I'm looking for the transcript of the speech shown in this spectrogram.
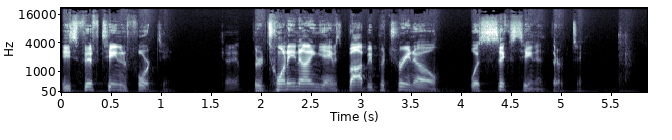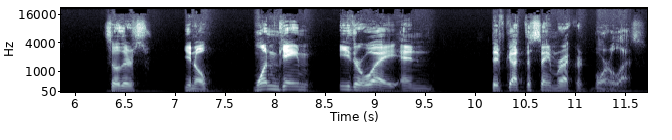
He's 15 and 14. Okay. Through 29 games, Bobby Petrino was 16 and 13. So there's, you know, one game either way, and they've got the same record, more or less.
